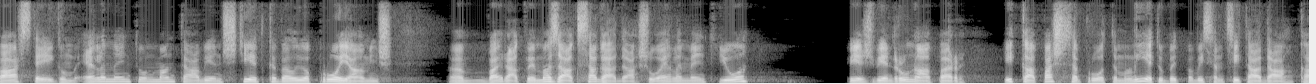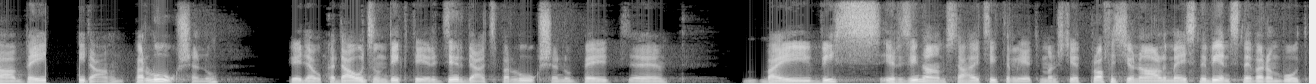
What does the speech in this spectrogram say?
pārsteigumu elementu, un man tā vien šķiet, ka vēl joprojām viņš uh, vairāk vai mazāk sagādā šo elementu, jo bieži vien runā par it kā pašsaprotamu lietu, bet pavisam citādā kā veidā, par lūkšanu. Pieļauju, ka daudz un dikti ir dzirdēts par lūkšanu, bet eh, vai viss ir zināms, tā ir cita lieta. Man šķiet, profesionāli mēs neviens nevaram būt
